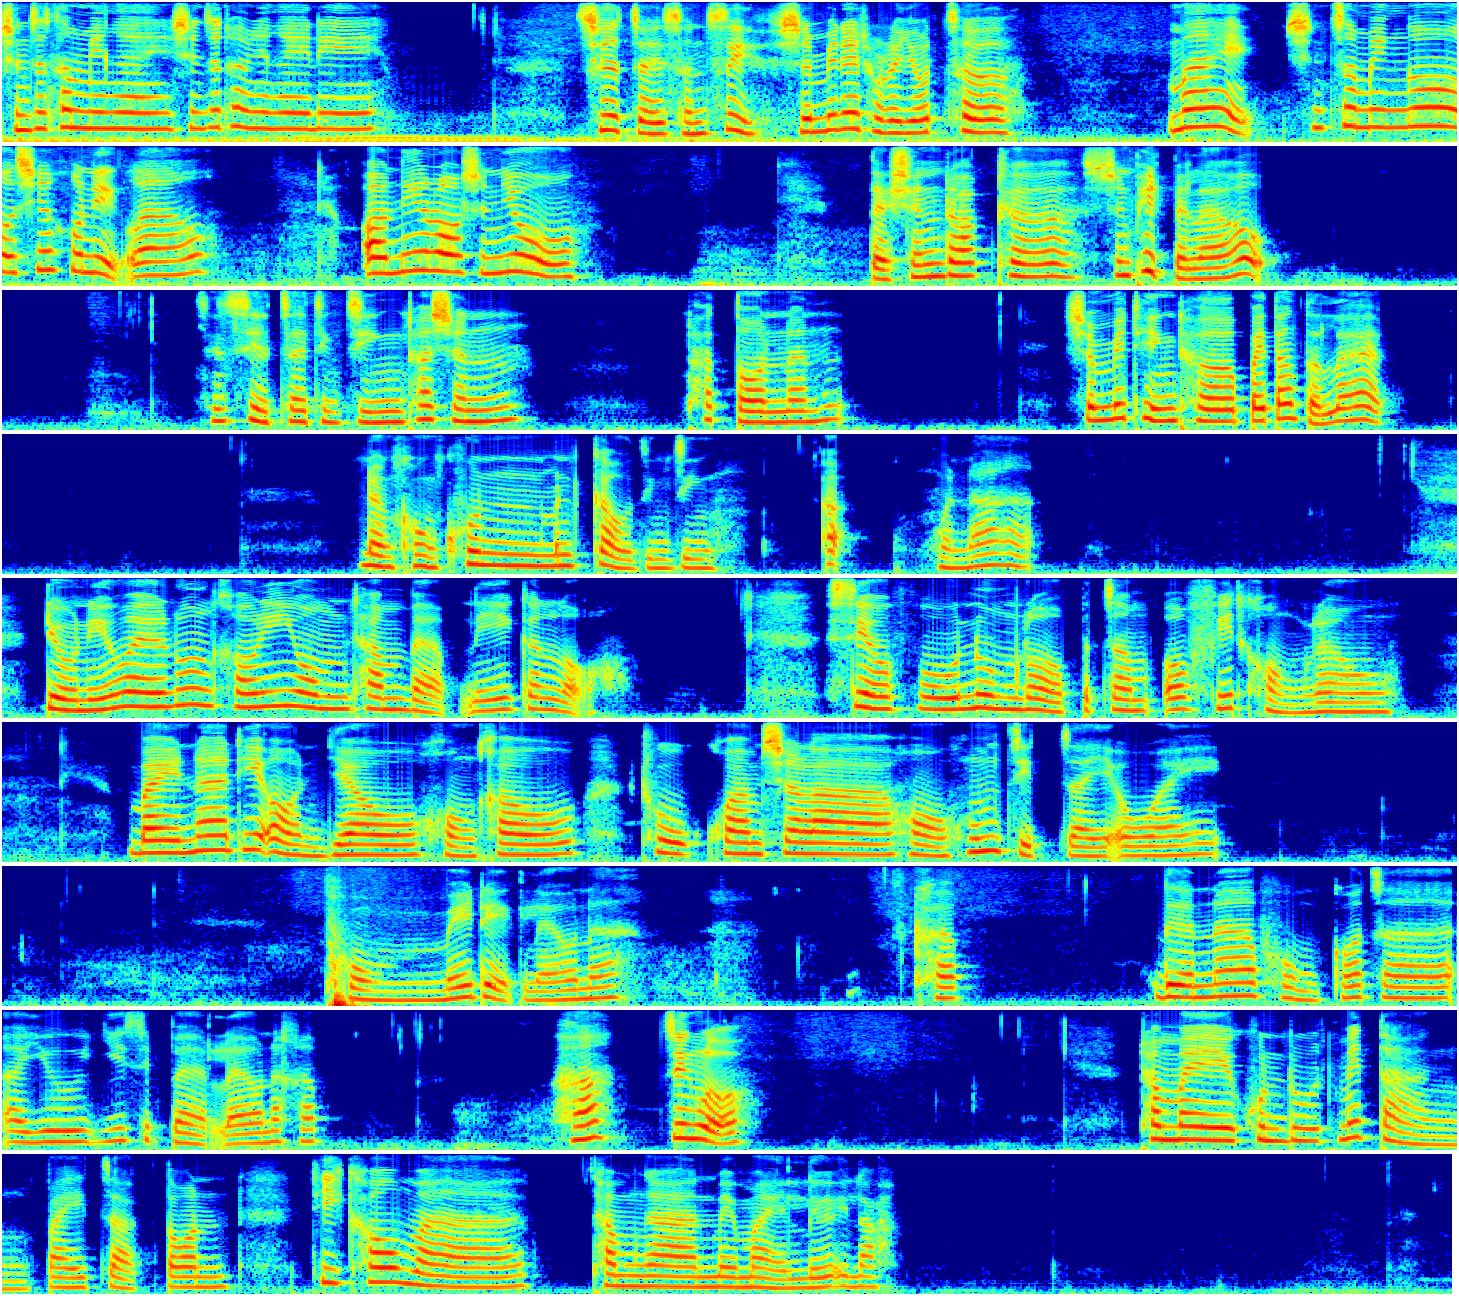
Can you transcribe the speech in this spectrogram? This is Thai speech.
ฉันจะทำยังไง ฉันจะทำยังไงดี เชื่อใจฉันสิ ฉันไม่ได้ทรยศเธอ ไม่ ฉันจะไม่โง่เชื่อคุณอีกแล้วออนนี่รอฉันอยู่ แต่ฉันรักเธอ ฉันผิดไปแล้ว ฉันเสียใจจริง ๆ ถ้าฉัน ถ้าตอนนั้น ฉันไม่ทิ้งเธอไปตั้งแต่แรก หนังของคุณมันเก่าจริง ๆอะหัวหน้า เดี๋ยวนี้วัยรุ่นเขานิยมทำแบบนี้กันหรอ เสี่ยวฟูหนุ่มหล่อประจำออฟฟิศของเรา ใบหน้าที่อ่อนเยาว์ของเขาถูกความชราห่อหุ้มจิตใจเอาไว้ ผมไม่เด็กแล้วนะ ครับ เดือนหน้าผมก็จะอายุ 28 แล้วนะครับ ฮะ จริงเหรอ ทำไมคุณดูไม่ต่างไปจากตอนที่เข้ามาทำงานใหม่ ๆ เลยล่ะ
